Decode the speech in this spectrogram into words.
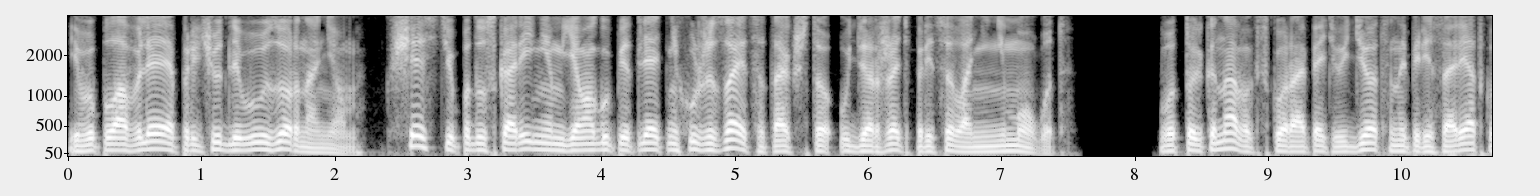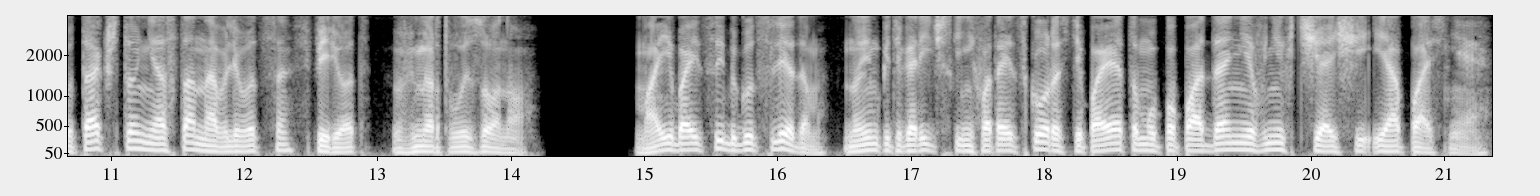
и выплавляя причудливый узор на нем. К счастью, под ускорением я могу петлять не хуже зайца, так что удержать прицел они не могут. Вот только навык скоро опять уйдет на перезарядку, так что не останавливаться, вперед, в мертвую зону. Мои бойцы бегут следом, но им категорически не хватает скорости, поэтому попадание в них чаще и опаснее.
